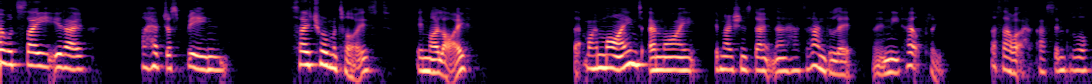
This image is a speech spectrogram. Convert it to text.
I would say, you know, I have just been so traumatized in my life that my mind and my emotions don't know how to handle it. I need help, please. That's how, how simple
